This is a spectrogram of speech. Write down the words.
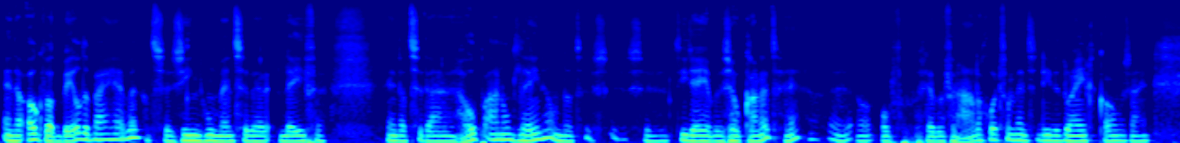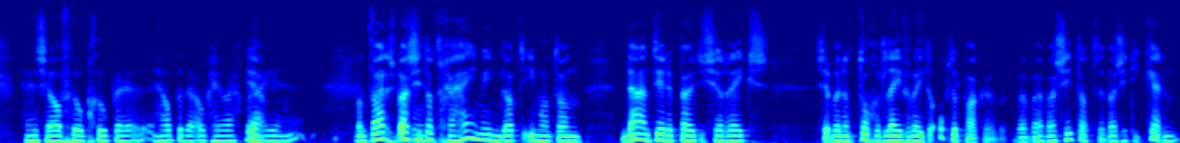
En daar ook wat beelden bij hebben. Dat ze zien hoe mensen leven. En dat ze daar hoop aan ontlenen. Omdat ze, ze het idee hebben, zo kan het. Hè? Eh, of ze hebben verhalen gehoord van mensen die er doorheen gekomen zijn. Zelfhulpgroepen helpen daar ook heel erg bij. eh. Want waar, is- waar zit dat geheim in dat iemand dan na een therapeutische reeks zeg maar, dan toch het leven weten op te pakken? Waar, waar, waar zit, dat, waar zit die kern?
